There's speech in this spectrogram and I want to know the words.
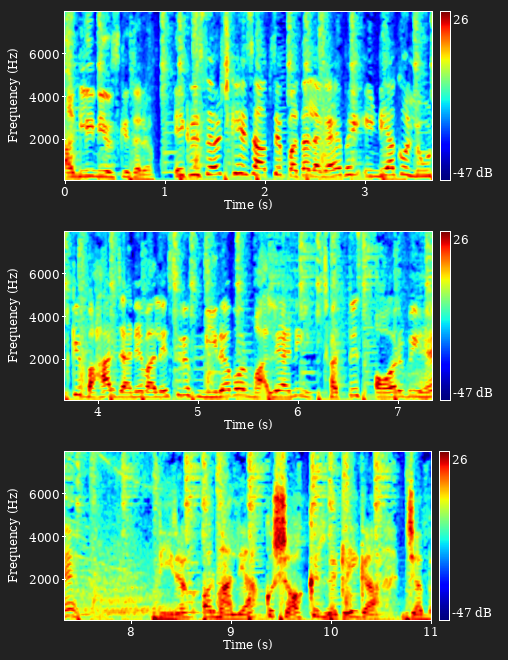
अगली न्यूज़ की तरफ़। एक रिसर्च के हिसाब से पता लगा है, भाई इंडिया को लूट के बाहर जाने वाले सिर्फ़ नीरव और माल्या नहीं छत्तीस और भी हैं। नीरव और माल्या को शौक लगेगा जब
